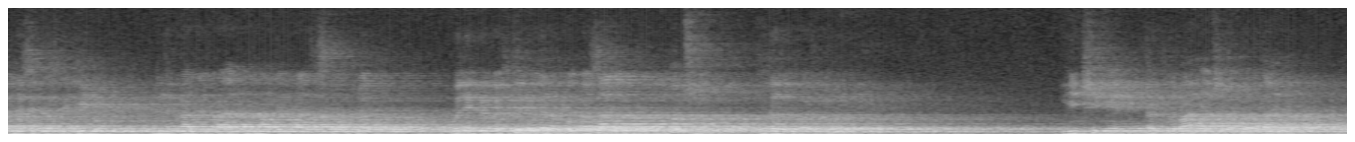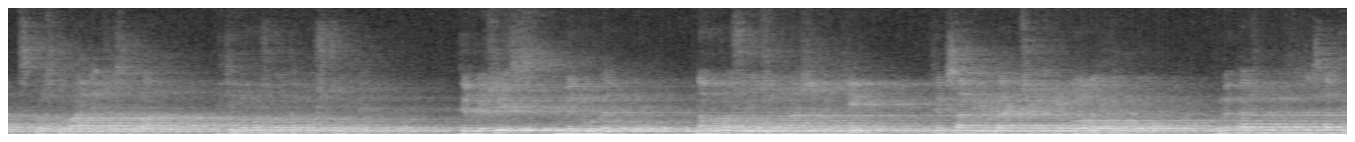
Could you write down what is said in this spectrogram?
вони зібрали ми не брали брати, не мали брати свого хлопа. Вони батьки були нам показали, то точно ходили кожного. Інші є трактування спростування чи слова, які ми можемо також чути, дивлячись в минуле, наголошуючи на наших батьків, тим самим являючи їхні помилки, ми кажемо, ми могли стати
